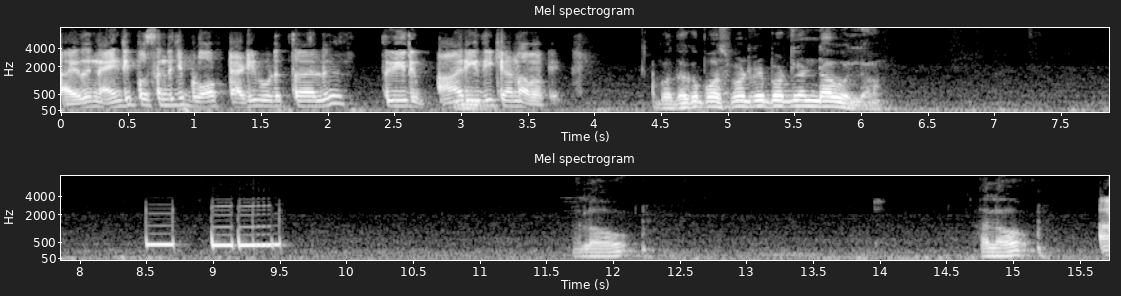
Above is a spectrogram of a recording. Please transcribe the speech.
അതായത് നയന്റി പെർസെന്റേജ് ബ്ലോക്ക് അടി കൊടുത്താൽ തീരും. ആ രീതിക്കാണ് അവർ. അപ്പൊ അതൊക്കെ പോസ്റ്റ്മോർട്ടം റിപ്പോർട്ടിൽ ഉണ്ടാവുമല്ലോ. ഹലോ ഹലോ ആ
